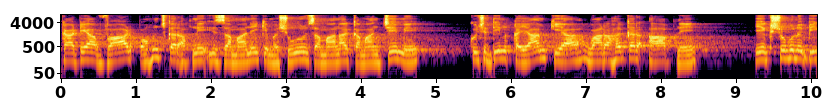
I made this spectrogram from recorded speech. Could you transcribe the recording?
کاٹیا واڑ پہنچ کر اپنے اس زمانے کے مشہور زمانہ کمانچے میں کچھ دن قیام کیا، وہاں رہ کر آپ نے ایک شغل بھی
